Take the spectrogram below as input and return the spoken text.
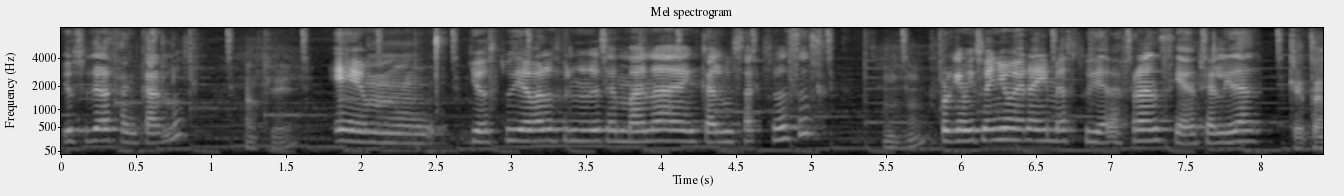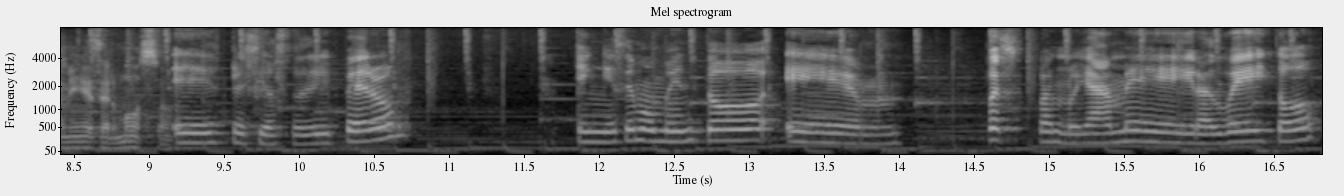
yo soy de San Carlos, Ok. em, yo estudiaba los fines de semana en Calusac, Francia, Ujú. porque mi sueño era irme a estudiar a Francia, en realidad. Que también es hermoso. Es precioso, pero en ese momento, eh, pues cuando ya me gradué y todo,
